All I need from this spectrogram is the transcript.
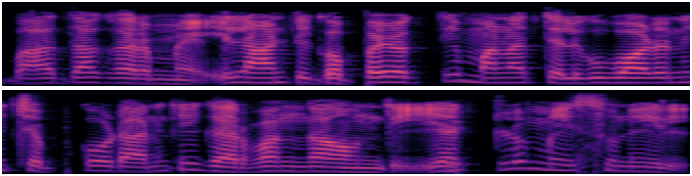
బాధాకరమే. ఇలాంటి గొప్ప వ్యక్తి మన తెలుగువాడని చెప్పుకోవడానికి గర్వంగా ఉంది. ఎట్లు మీ సునీల్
